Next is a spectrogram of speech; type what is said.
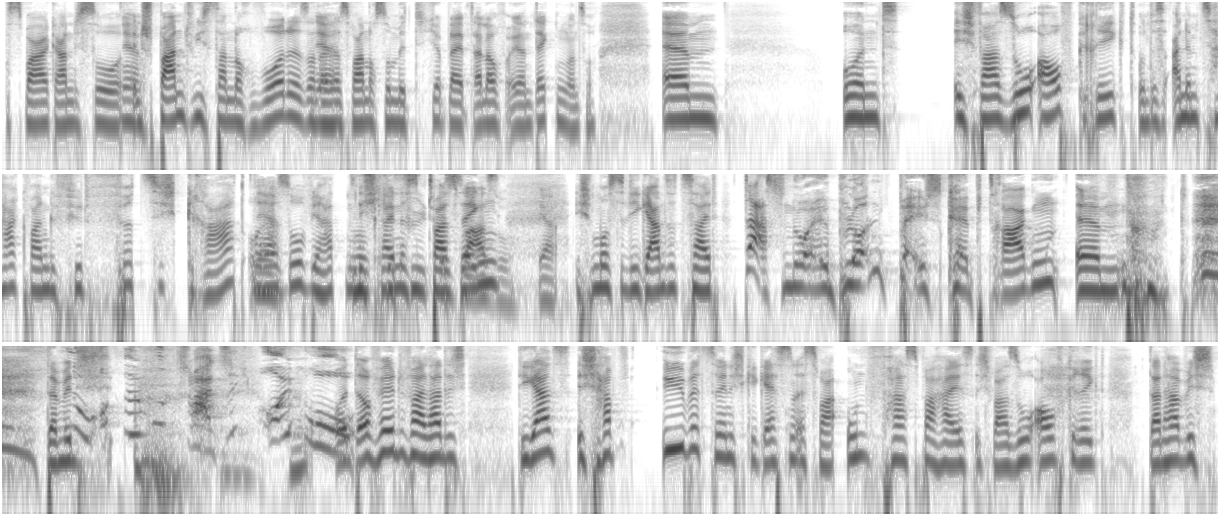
das war gar nicht so Mhm. Ja. entspannt, wie es dann noch wurde, sondern Ja. das war noch so mit, hier bleibt alle auf euren Decken und so. Ähm, und ich war so aufgeregt und es an dem Tag waren gefühlt 40 Grad oder Ja. so. Wir hatten so ein Nicht kleines gefühlt, so, ja. Ich musste die ganze Zeit das neue Blond Basecap tragen, ähm, damit ich 25 Euro! und auf jeden Fall hatte ich die ganze, ich habe übelst wenig gegessen. Es war unfassbar heiß. Ich war so aufgeregt. Dann habe ich,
